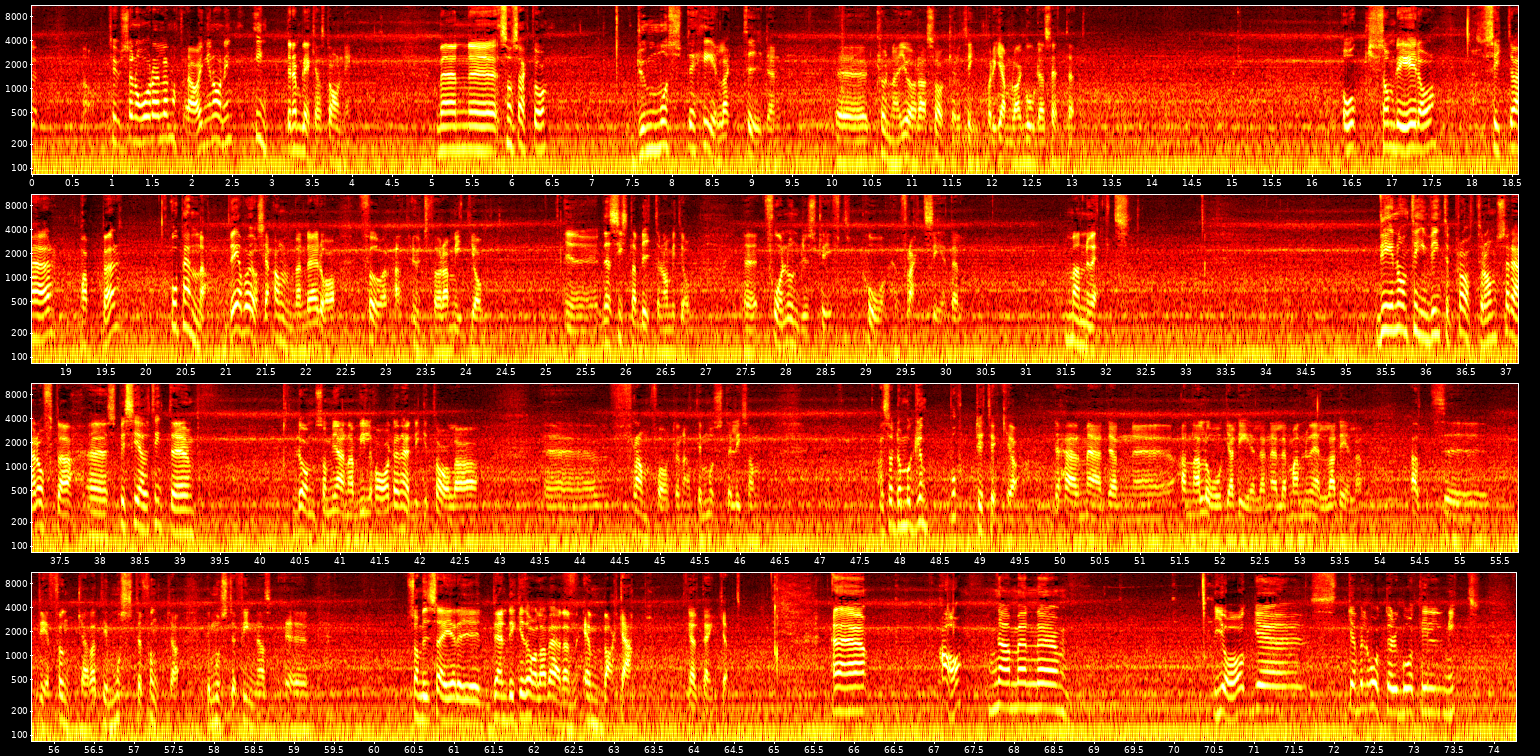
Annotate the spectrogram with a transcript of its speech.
ja, tusen år eller något. Jag har ingen aning. Inte den blekaste aning. Men eh, som sagt då. Du måste hela tiden eh, kunna göra saker och ting på det gamla goda sättet. Och som det är idag så sitter jag här, papper och penna. Det är vad jag ska använda idag för att utföra mitt jobb. Eh, den sista biten av mitt jobb. Eh, Få en underskrift på en fraktsedel manuellt. Det är någonting vi inte pratar om så där ofta. Eh, speciellt inte de som gärna vill ha den här digitala framfarten. Att det måste liksom... Alltså de har glömt bort det tycker jag. Det här med den analoga delen eller manuella delen. Att eh, det funkar, att det måste funka. Det måste finnas, eh, som vi säger i den digitala världen, en backup helt enkelt. Eh, ja, nej men eh, jag eh, ska väl återgå till mitt.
